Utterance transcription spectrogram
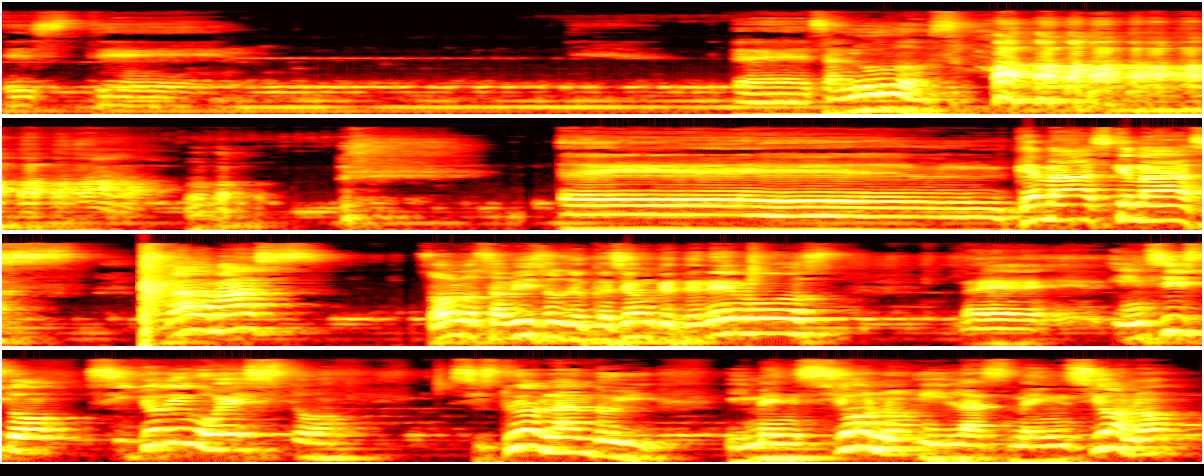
Este eh, saludos. eh, ¿Qué más? ¿Qué más? Nada más. Son los avisos de ocasión que tenemos. Eh, insisto, si yo digo esto, si estoy hablando y, menciono y las menciono,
